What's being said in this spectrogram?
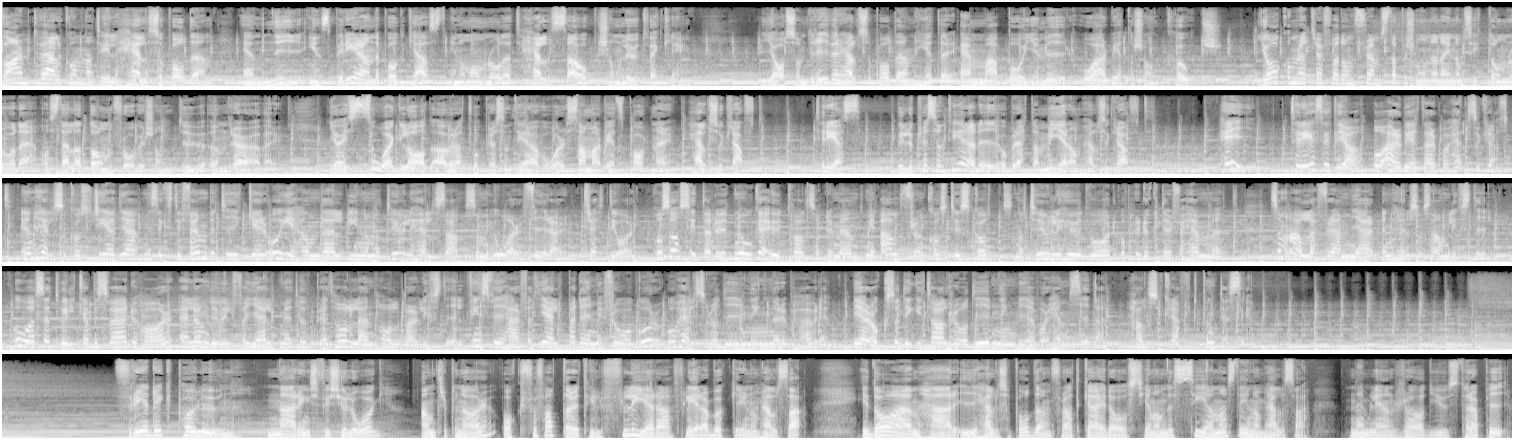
Varmt välkomna till Hälsopodden, en ny inspirerande podcast inom området hälsa och personlig utveckling. Jag som driver Hälsopodden heter Emma Bojemyr och arbetar som coach. Jag kommer att träffa de främsta personerna inom sitt område och ställa de frågor som du undrar över. Jag är så glad över att få presentera vår samarbetspartner Hälsokraft. Therese, vill du presentera dig och berätta mer om Hälsokraft? Hej! Therese heter jag och arbetar på Hälsokraft. En hälsokostkedja med 65 butiker och e-handel inom naturlig hälsa som i år firar 30 år. Hos oss hittar du ett noga utvalt sortiment med allt från kosttillskott, naturlig hudvård och produkter för hemmet som alla främjar en hälsosam livsstil. Oavsett vilka besvär du har eller om du vill få hjälp med att upprätthålla en hållbar livsstil finns vi här för att hjälpa dig med frågor och hälsorådgivning när du behöver det. Vi har också digital rådgivning via vår hemsida, halsokraft.se. Fredrik Paulun, näringsfysiolog, entreprenör och författare till flera, flera böcker inom hälsa. Idag är han här i Hälsopodden för att guida oss genom det senaste inom hälsa, nämligen rödljusterapi.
